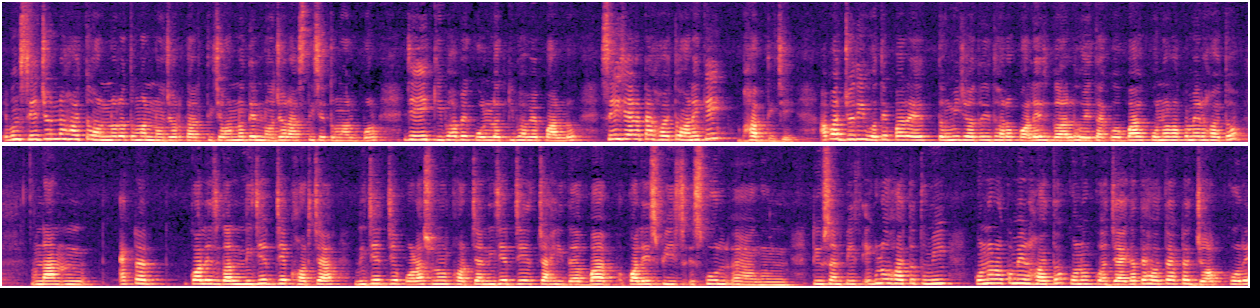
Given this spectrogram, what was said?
এবং সেই জন্য হয়তো অন্যরা তোমার নজর কাটতিছে অন্যদের নজর আসতিছে তোমার উপর, যে এ কীভাবে করল, কীভাবে পারল। সেই জায়গাটা হয়তো অনেকেই ভাবতিছে। আবার যদি হতে পারে, তুমি যদি ধরো কলেজ গার্ল হয়ে থাকো বা কোনো রকমের হয়তো না একটা কলেজ গার্ল নিজের যে খরচা, নিজের যে পড়াশোনার খরচা, নিজের যে চাহিদা বা college fees school tuition fees এগুলো হয়তো তুমি কোনো রকমের হয়তো কোনো জায়গাতে হয়তো একটা জব করে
